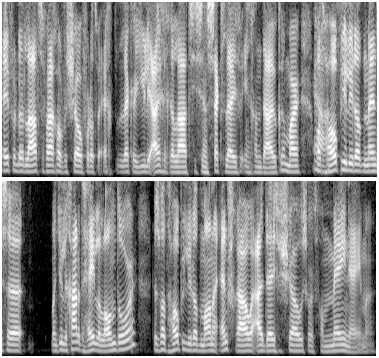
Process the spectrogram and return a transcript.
even de laatste vraag over de show, voordat we echt lekker jullie eigen relaties en seksleven in gaan duiken. Maar wat Ja. hopen jullie dat mensen, want jullie gaan het hele land door, dus wat hopen jullie dat mannen en vrouwen uit deze show een soort van meenemen?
